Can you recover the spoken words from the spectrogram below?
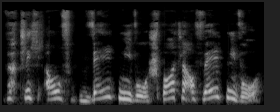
wirklich auf Weltniveau, Sportler auf Weltniveau.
